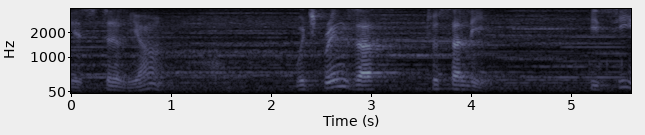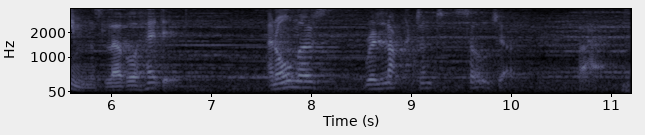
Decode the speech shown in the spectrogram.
is still young. Which brings us to Salim. He seems level headed, an almost reluctant soldier, perhaps.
